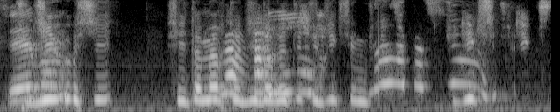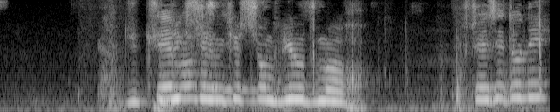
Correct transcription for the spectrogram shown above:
c'est Tu dis aussi, si ta mère te dit d'arrêter, tu dis que c'est une, tu dis que c'est, tu, dis que c'est une question de vie ou de mort. Je te les ai donnés.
